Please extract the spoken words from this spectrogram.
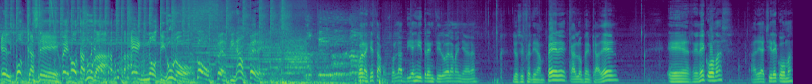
el podcast de Pelota Dura, en Noti1 con Ferdinand Pérez. Bueno, aquí estamos. Son las 10 y 32 de la mañana. Yo soy Ferdinand Pérez, Carlos Mercader, eh, René Comas, área Chile Comas.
